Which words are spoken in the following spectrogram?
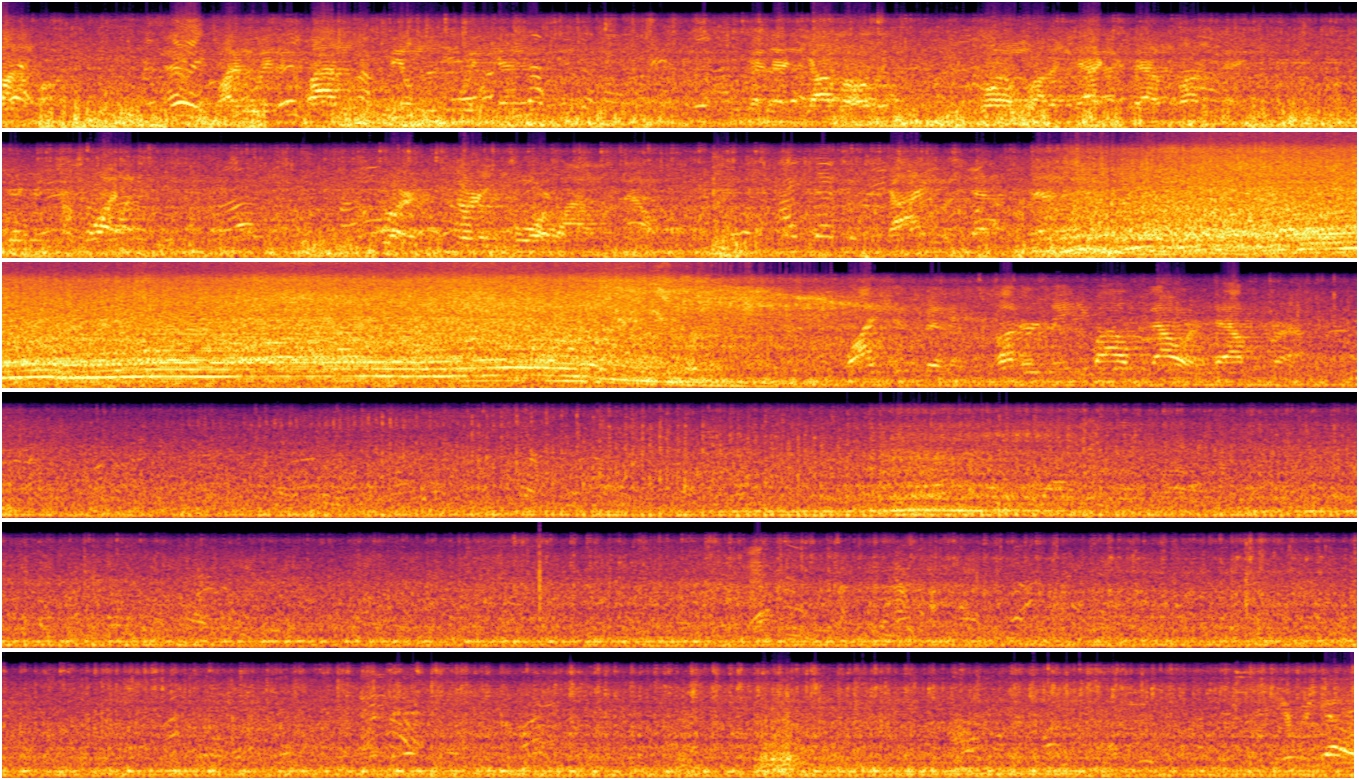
By the way, the class field this weekend. Got that Yamaha soil on it, Acrobat Mustang. One. 234 miles an hour. Guy was gas. Life 180 miles an hour half around. Go.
